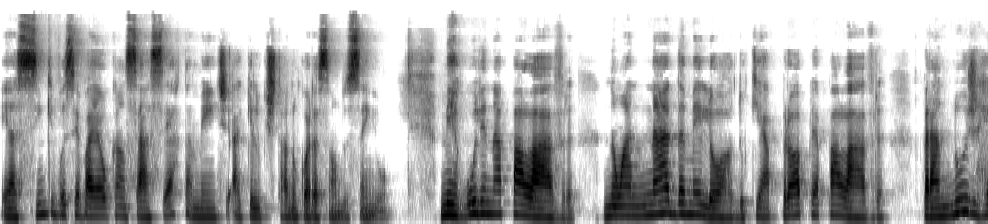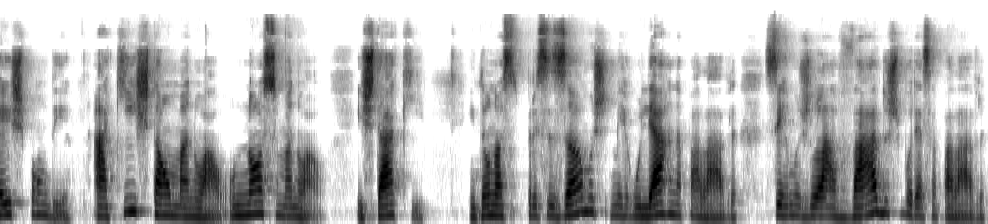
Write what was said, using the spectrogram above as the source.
É assim que você vai alcançar certamente aquilo que está no coração do Senhor. Mergulhe na palavra. Não há nada melhor do que a própria palavra para nos responder. Aqui está o manual, o nosso manual está aqui. Então nós precisamos mergulhar na palavra, sermos lavados por essa palavra,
